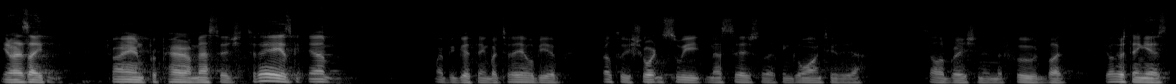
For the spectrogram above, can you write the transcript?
you know, as I try and prepare a message, today is, um, might be a good thing, but today will be a relatively short and sweet message so that we can go on to the celebration and the food. But the other thing is,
